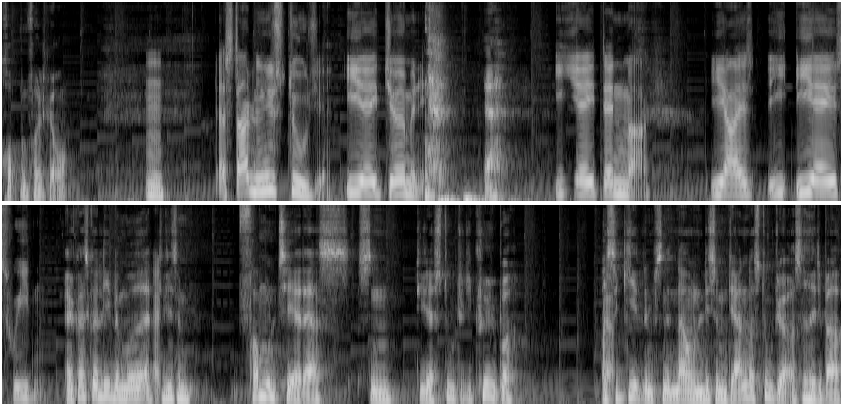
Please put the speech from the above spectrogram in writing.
proppe nogle folk herover. Der er startet en ny studie. EA Germany. Ja, EA Danmark. EA, EA Sweden. jeg kan også godt lide den måde, at Ja. de ligesom fremonterer deres, sådan, de der studier, de køber, og Ja. så giver de dem sådan et navn, ligesom de andre studier, og så hedder de bare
